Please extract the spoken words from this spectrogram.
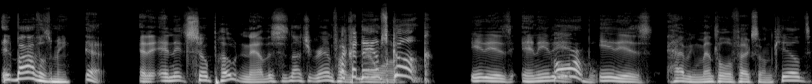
it bothers me Yeah, and and it's so potent now. This is not your grandfather. like a damn marijuana. skunk. It is, and it Horrible. it is having mental effects on kids.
